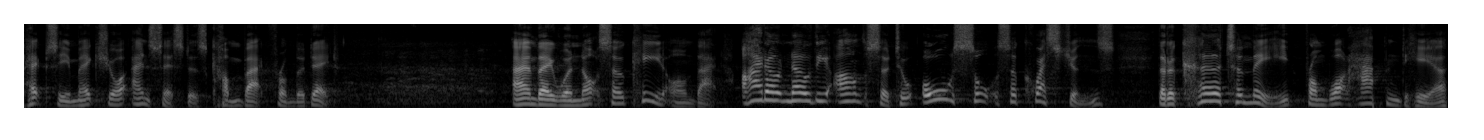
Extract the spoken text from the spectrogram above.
Pepsi makes your ancestors come back from the dead. and they were not so keen on that. I don't know the answer to all sorts of questions that occur to me from what happened here,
